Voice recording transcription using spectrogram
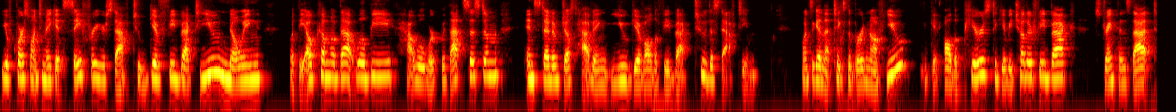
You, of course, want to make it safe for your staff to give feedback to you, knowing what the outcome of that will be, how we'll work with that system, instead of just having you give all the feedback to the staff team. Once again, that takes the burden off you. you get all the peers to give each other feedback, strengthens that.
